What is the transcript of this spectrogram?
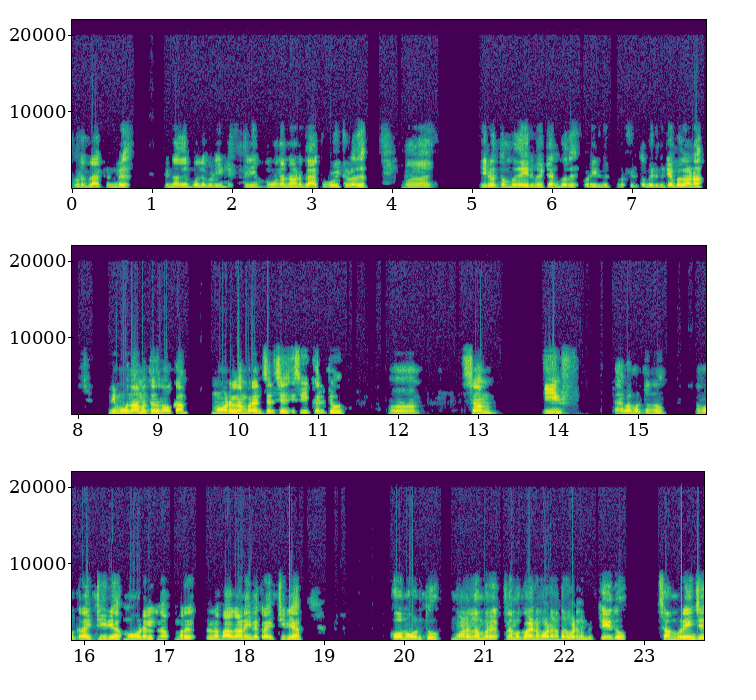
ഇവിടെ ബ്ലാക്ക് ഉണ്ട്. പിന്നെ അതേപോലെ ഇവിടെ ഉണ്ട് ഇത്രയും മൂന്നെണ്ണമാണ് ബ്ലാക്ക് പോയിട്ടുള്ളത്. ഇരുപത്തൊമ്പത് ഇരുന്നൂറ്റി അൻപത് ഇവിടെ ഇരുന്നൂറ്റി ഇരുപത്തൊമ്പത് ഇരുന്നൂറ്റി അമ്പത് കാണാം. ഇനി മൂന്നാമത്തത് നോക്കാം. മോഡൽ നമ്പർ അനുസരിച്ച് is equal to sum if tab അമർത്തുന്നു. നമ്മൾ ക്രൈറ്റീരിയ മോഡൽ നമ്പർ ഉള്ള ഭാഗമാണ് ഇതിന്റെ ക്രൈറ്റീരിയ കോമ കൊടുത്തു. മോഡൽ നമ്പർ നമുക്ക് വേണ്ട മോഡൽ നമ്പർ ഇവിടെ നിന്ന് ബുക്ക് ചെയ്തു. സം റേഞ്ച്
